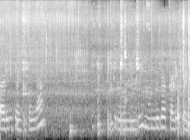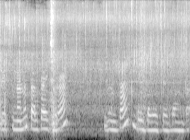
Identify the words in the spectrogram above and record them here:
కడిగి పెట్టుకున్న ఇదిగోండి ముందుగా కడిగి పెట్టేస్తున్నాను తలకాయ కూర. ఇదంతా దీంట్లో వేసేద్దాం ఇంకా.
